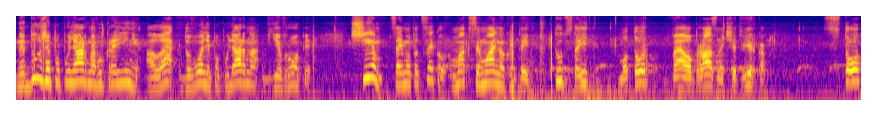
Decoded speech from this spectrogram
Не дуже популярна в Україні, але доволі популярна в Європі. Чим цей мотоцикл максимально крутий? Тут стоїть мотор V-образна четвірка. 100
